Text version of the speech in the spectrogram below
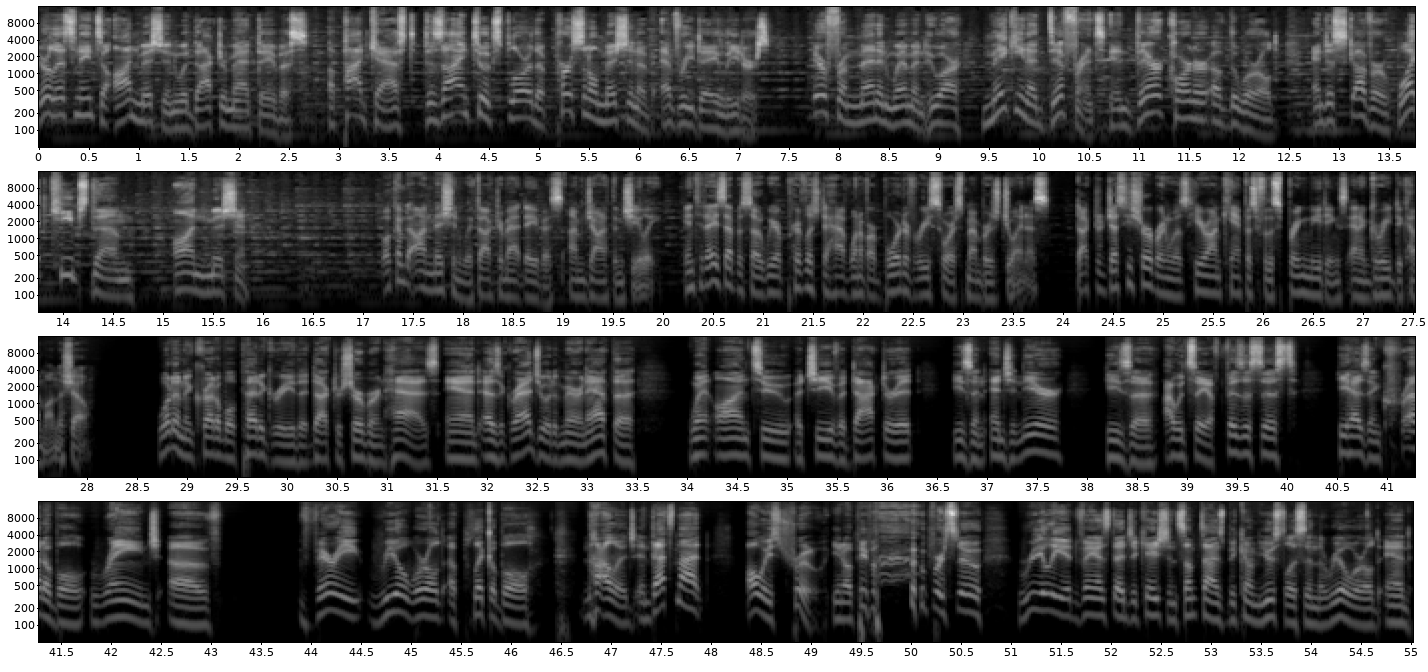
You're listening to On Mission with Dr. Matt Davis, a podcast designed to explore the personal mission of everyday leaders. Hear from men and women who are making a difference in their corner of the world and discover what keeps them on mission. Welcome to On Mission with Dr. Matt Davis. I'm Jonathan Sheeley. In today's episode, we are privileged to have one of our Board of Resource members join us. Dr. Jesse Sherburn was here on campus for the spring meetings and agreed to come on the show. What an incredible pedigree that Dr. Sherburn has. And as a graduate of Maranatha, went on to achieve a doctorate. He's an engineer. He's a, I would say, a physicist. He has incredible range of very real world applicable knowledge. And that's not always true. You know, people who pursue really advanced education sometimes become useless in the real world. And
